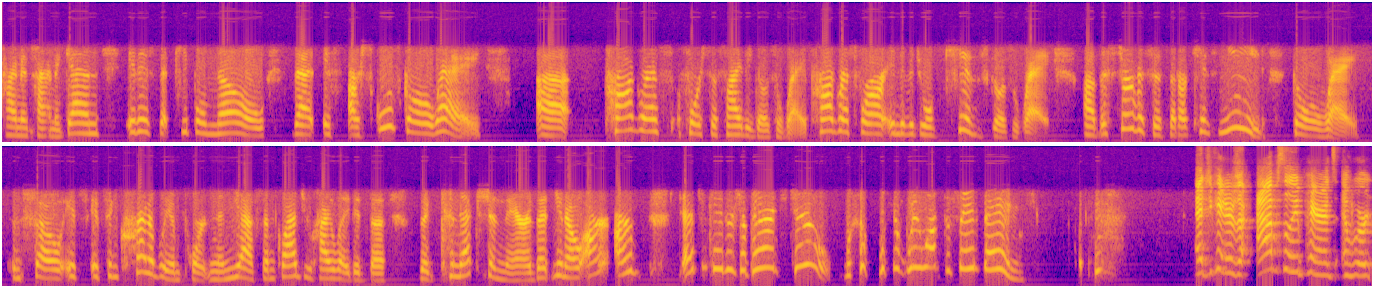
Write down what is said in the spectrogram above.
time and time again. It is that people know that if our schools go away, uh, progress for society goes away. Progress for our individual kids goes away. Uh, the services that our kids need go away. And so it's it's incredibly important. And yes, I'm glad you highlighted the the connection there. That you know our our educators are parents too. we want the same things. Educators are absolutely parents, and we're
